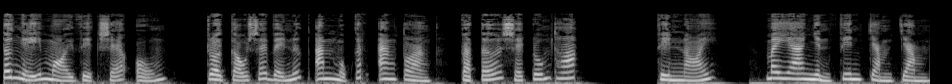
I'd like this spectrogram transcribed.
tớ nghĩ mọi việc sẽ ổn. Rồi cậu sẽ về nước Anh một cách an toàn và tớ sẽ trốn thoát. Finn nói, Maya nhìn Finn chầm chầm.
